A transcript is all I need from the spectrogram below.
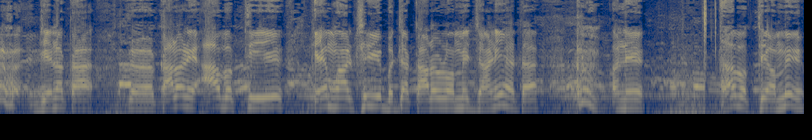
જેના કા- કારણે આ વખતે કેમ હાર થઈ એ બધા કારણો અમે જાણ્યા હતા. અને આ વખતે અમે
